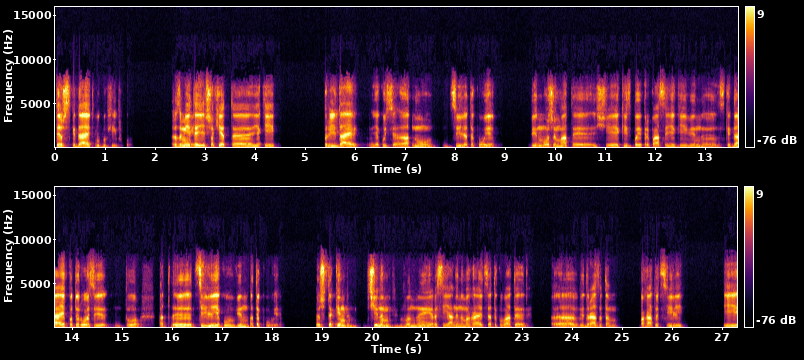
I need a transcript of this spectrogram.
теж скидають вибухівку. Розумієте, шахет, е, який прилітає якусь одну ціль атакує, він може мати ще якісь боєприпаси, які він е, скидає по дорозі до е, цілі, яку він атакує. Тож таким чином вони, росіяни, намагаються атакувати е, відразу там багато цілей і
